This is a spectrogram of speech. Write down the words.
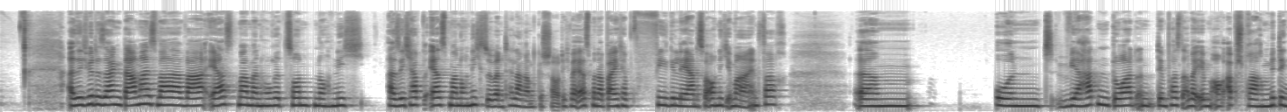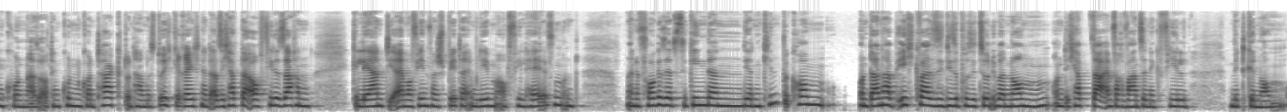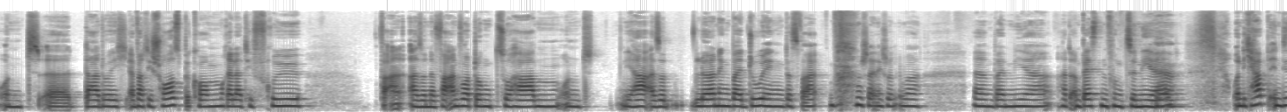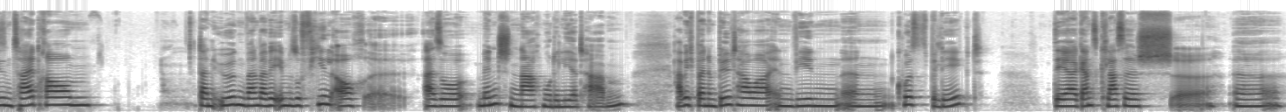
Also ich würde sagen, damals war, war erstmal mein Horizont noch nicht, also ich habe erstmal noch nicht so über den Tellerrand geschaut. Ich war erstmal dabei, ich habe viel gelernt. Es war auch nicht immer einfach. Ähm, und wir hatten dort in dem Posten aber eben auch Absprachen mit den Kunden, also auch den Kundenkontakt und haben das durchgerechnet. Also ich habe da auch viele Sachen gelernt, die einem auf jeden Fall später im Leben auch viel helfen. Und meine Vorgesetzte ging dann, die hat ein Kind bekommen und dann habe ich quasi diese Position übernommen und ich habe da einfach wahnsinnig viel mitgenommen und äh, dadurch einfach die Chance bekommen, relativ früh also eine Verantwortung zu haben und ja, also Learning by Doing, das war wahrscheinlich schon immer äh, bei mir, hat am besten funktioniert. Ja. Und ich habe in diesem Zeitraum dann irgendwann, weil wir eben so viel auch äh, also Menschen nachmodelliert haben, habe ich bei einem Bildhauer in Wien einen Kurs belegt, der ganz klassisch äh, äh,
